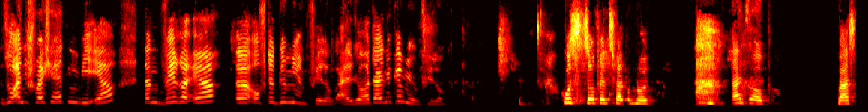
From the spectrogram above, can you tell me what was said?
so eine Schwäche hätten wie er, dann wäre er äh, auf der Gummi-Empfehlung. Also hat er eine Gummi-Empfehlung. Hust Sofort 2.0. Als ob. Was?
